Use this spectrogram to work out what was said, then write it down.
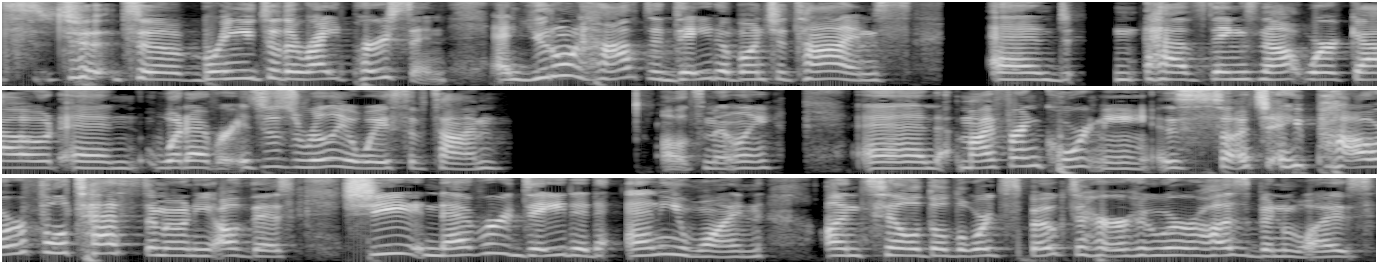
to, to bring you to the right person. And you don't have to date a bunch of times and have things not work out and whatever. It's just really a waste of time ultimately. And my friend Courtney is such a powerful testimony of this. She never dated anyone until the Lord spoke to her who her husband was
